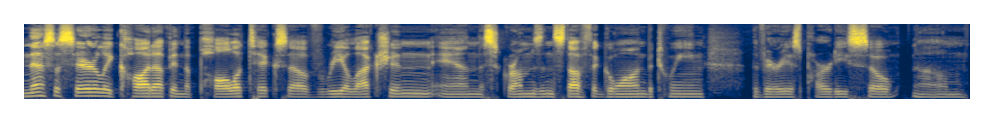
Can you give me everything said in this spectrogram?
necessarily caught up in the politics of reelection and the scrums and stuff that go on between the various parties. So, um,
